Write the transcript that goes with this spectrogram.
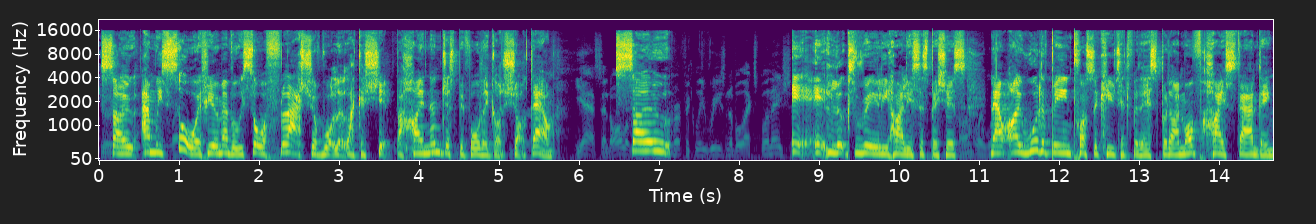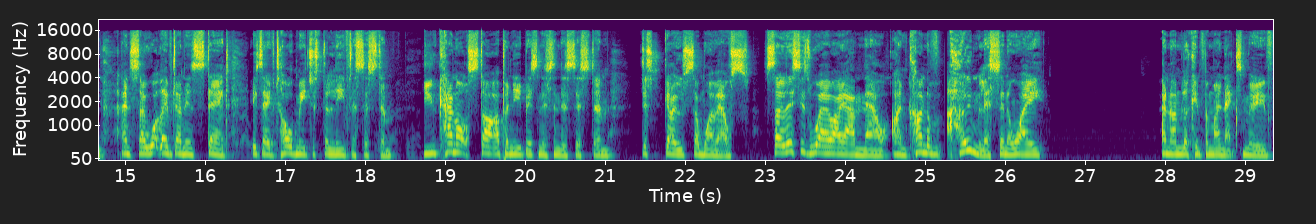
So, and we saw, if you remember, we saw a flash of what looked like a ship behind them just before they got shot down. yes, and all So- perfectly reasonable explanation. It, it looks really highly suspicious. Now, I would have been prosecuted for this, but I'm of high standing. And so, what they've done instead is they've told me just to leave the system. You cannot start up a new business in this system, just go somewhere else. So, this is where I am now. I'm kind of homeless in a way, and I'm looking for my next move.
